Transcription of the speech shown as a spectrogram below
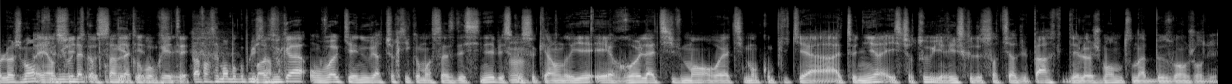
logement et ensuite au sein de la copropriété. Pas forcément beaucoup plus. en tout cas, on voit qu'il y a une ouverture qui commence à se dessiner puisque mm. ce calendrier est relativement relativement compliqué à, à tenir et surtout il risque de sortir du parc des logements dont on a besoin aujourd'hui.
